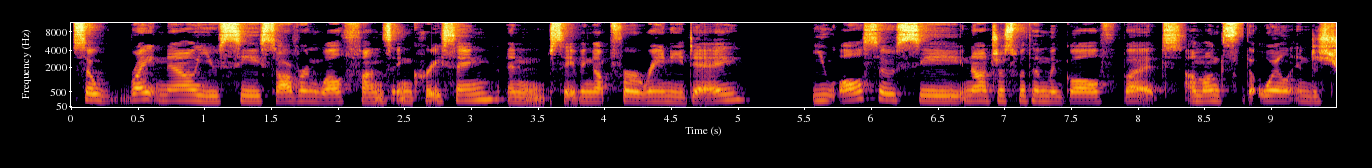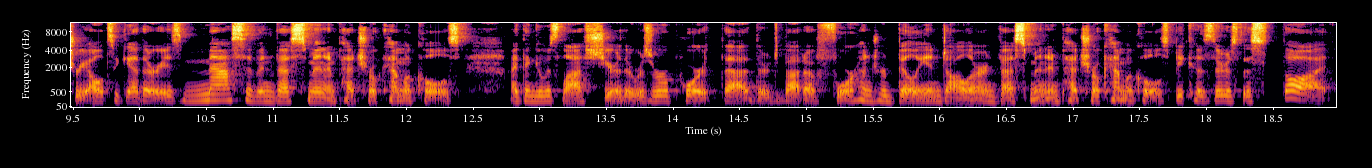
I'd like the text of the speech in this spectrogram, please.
So right now you see sovereign wealth funds increasing and saving up for a rainy day. You also see, not just within the Gulf, but amongst the oil industry altogether, is massive investment in petrochemicals. I think it was last year there was a report that there's about a $400 billion investment in petrochemicals because there's this thought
